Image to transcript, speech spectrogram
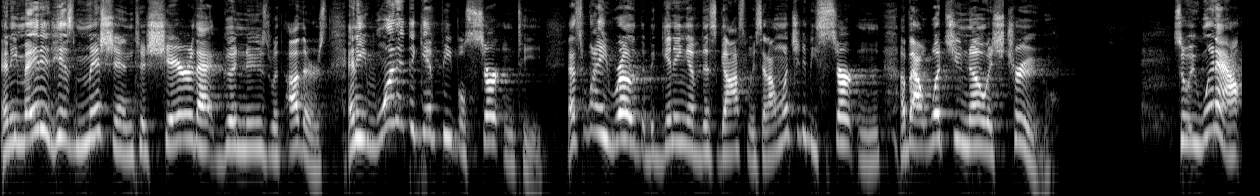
And he made it his mission to share that good news with others. And he wanted to give people certainty. That's why he wrote the beginning of this gospel. He said, I want you to be certain about what you know is true. So he went out,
